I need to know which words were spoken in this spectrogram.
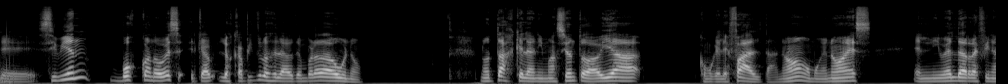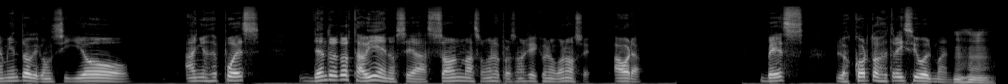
Eh, si bien vos cuando ves cap- los capítulos de la temporada 1, notás que la animación todavía como que le falta, ¿no? Como que no es el nivel de refinamiento que consiguió años después. Dentro de todo está bien, o sea, son más o menos los personajes que uno conoce. Ahora, ves los cortos de Tracy Ullman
